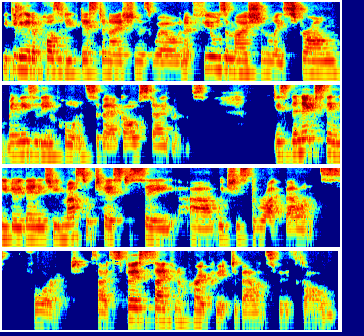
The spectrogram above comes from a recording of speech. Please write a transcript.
you're giving it a positive destination as well, and it feels emotionally strong. I mean, these are the importance of our goal statements is the next thing you do then is you muscle test to see uh, which is the right balance for it. So it's first safe and appropriate to balance for this goal.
